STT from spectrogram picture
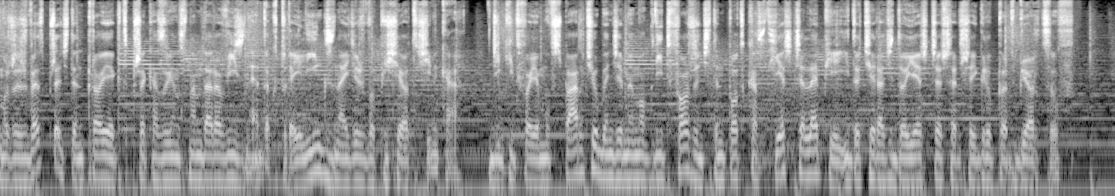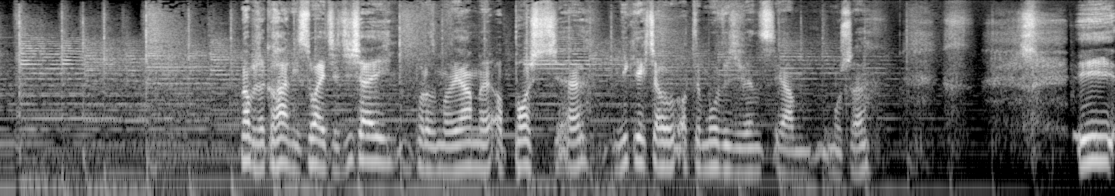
możesz wesprzeć ten projekt przekazując nam darowiznę, do której link znajdziesz w opisie odcinka. Dzięki Twojemu wsparciu będziemy mogli tworzyć ten podcast jeszcze lepiej i docierać do jeszcze szerszej grupy odbiorców. Dobrze, kochani, słuchajcie, dzisiaj porozmawiamy o poście. Nikt nie chciał o tym mówić, więc ja muszę. I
